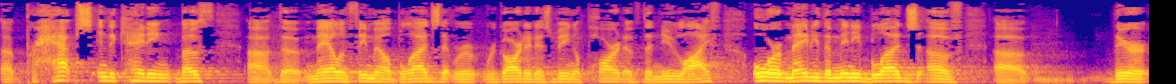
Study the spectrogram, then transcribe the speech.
uh, perhaps indicating both uh, the male and female bloods that were regarded as being a part of the new life, or maybe the many bloods of uh, their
